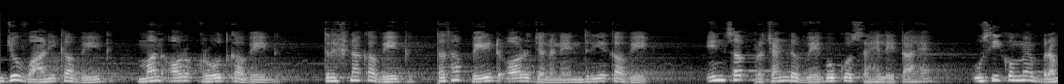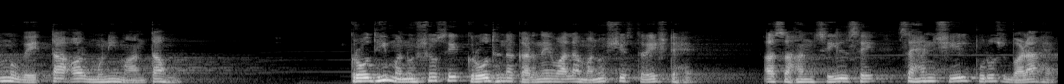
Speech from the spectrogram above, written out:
जो वाणी का वेग, मन और क्रोध का वेग, तृष्णा का वेग तथा पेट और जननेन्द्रिय का वेग, इन सब प्रचंड वेगों को सह लेता है, उसी को मैं ब्रह्म वेदता और मुनि मानता हूँ। क्रोधी मनुष्यों से क्रोध न करने वाला मनुष्य श्रेष्ठ है। असहनशील से सहनशील पुरुष बड़ा है।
